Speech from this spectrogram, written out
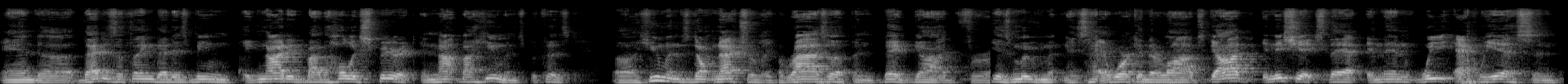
And uh, that is a thing that is being ignited by the Holy Spirit and not by humans because uh, humans don't naturally rise up and beg God for his movement and his work in their lives. God initiates that and then we acquiesce and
